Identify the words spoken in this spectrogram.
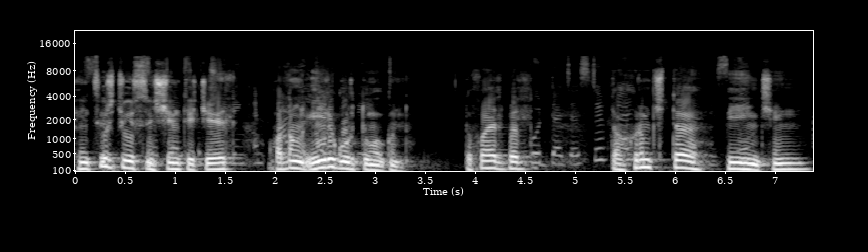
Тэнцвэржүүлсэн шимт хичээл олон эерэг үр дүн өгнө. Тухайлбал тохиромжтой биеийн чин,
